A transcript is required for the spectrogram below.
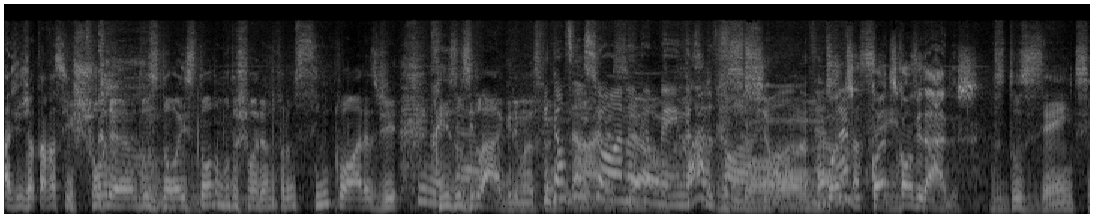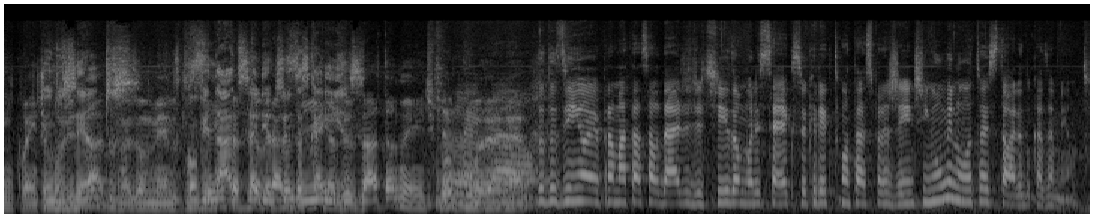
a gente já estava assim, chorando, os dois, todo mundo chorando. Foram cinco horas de risos e lágrimas. Foi então funciona também. Claro que funciona. funciona. Quantos, quantos, convidados? Uns 250 Tem convidados, 200 mais ou menos. Convidados ali, 200 carinhas. Exatamente, que loucura, né? Duduzinho, para matar a saudade de ti, do amor e sexo, eu queria que tu contasse pra gente, em um minuto, a história do casamento.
